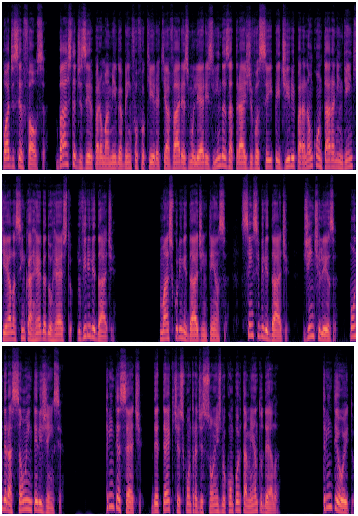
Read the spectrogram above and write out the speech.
pode ser falsa. Basta dizer para uma amiga bem fofoqueira que há várias mulheres lindas atrás de você e pedir-lhe para não contar a ninguém que ela se encarrega do resto. Virilidade. Masculinidade intensa, sensibilidade, gentileza, ponderação e inteligência. 37. Detecte as contradições no comportamento dela. 38.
